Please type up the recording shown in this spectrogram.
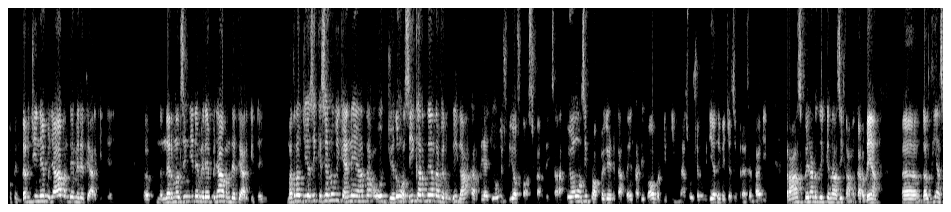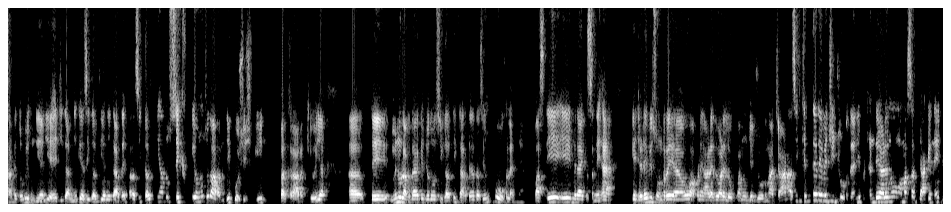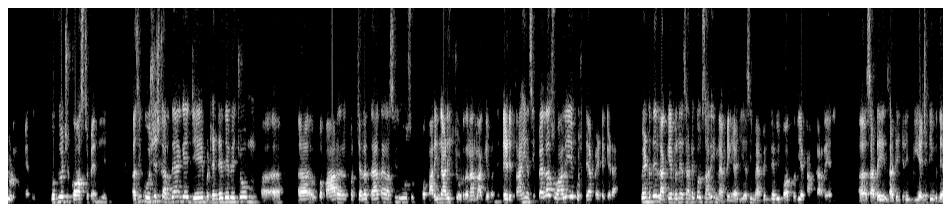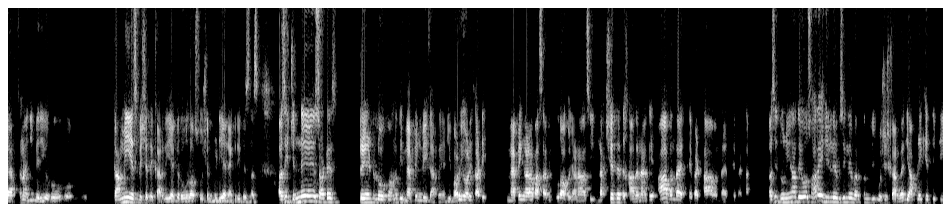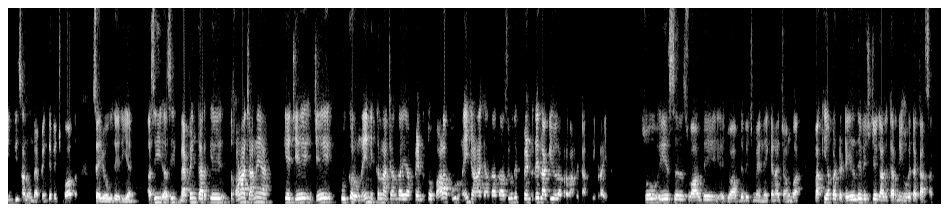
ਭੁਪਿੰਦਰ ਜੀ ਨੇ 50 ਬੰਦੇ ਮੇਰੇ ਤਿਆਰ ਕੀਤੇ ਜੀ। ਨਿਰਮਲ ਸਿੰਘ ਜੀ ਨੇ ਮੇਰੇ 50 ਬੰਦੇ ਤਿਆਰ ਕੀਤੇ ਜੀ। ਮਤਲਬ ਜੇ ਅਸੀਂ ਕਿਸੇ ਨੂੰ ਵੀ ਕਹਿੰਦੇ ਆ ਤਾਂ ਉਹ ਜਦੋਂ ਅਸੀਂ ਕਰਦੇ ਆ ਤਾਂ ਫਿਰ ਉਹ ਵੀ ਗਾਂ ਕਰਦੇ ਆ ਜੀ, ਉਹ ਵੀ ਫ੍ਰੀ ਆਫ ਕਾਸਟ ਕਰਦੇ ਸਾਰਾ। ਕਿਉਂ ਅਸੀਂ ਪ੍ਰੋਪੇਗੇਟ ਕਰਦੇ ਸਾਡੀ ਬਹੁਤ ਵੱਡੀ ਟੀਮ ਹੈ। ਸੋਸ਼ਲ ਮੀਡੀਆ ਦੇ ਵਿੱਚ ਅਸੀਂ ਪ੍ਰੈਜ਼ੈਂਟ ਆ ਜੀ। ਟਰਾਂਸਪੇਰੈਂਟ ਤਰੀਕੇ ਨਾਲ ਅਸੀਂ ਕੰਮ ਕਰਦੇ ਆ ਗਲਤੀਆਂ ਸਾਡੇ ਤੋਂ ਵੀ ਹੁੰਦੀਆਂ ਜੀ। ਇਹੋ ਜੀ ਗੱਲ ਨਹੀਂ ਕਿ ਅਸੀਂ ਗਲਤੀਆਂ ਨਹੀਂ ਕਰਦੇ, ਪਰ ਅਸੀਂ ਗਲਤੀਆਂ ਤੋਂ ਸਿੱਖ ਕੇ ਉਹਨੂੰ ਸੁਧਾਰਨ ਦੀ ਕੋਸ਼ਿਸ਼ ਵੀ ਬਰਕਰਾਰ ਰੱਖੀ ਹੋਈ ਆ। ਤੇ ਮੈਨੂੰ ਲੱਗਦਾ ਹੈ ਕਿ ਜਦੋਂ ਅਸੀਂ ਗਲਤੀ ਕਰਦੇ ਆ ਤਾਂ ਅਸੀਂ ਉਹਨੂੰ ਭੋਖ ਲੈਂਦੇ ਆ ਬਸ ਇਹ ਇਹ ਮੇਰਾ ਇੱਕ ਸੁਨੇਹਾ ਹੈ। ਕਿ ਜਿਹੜੇ ਵੀ ਸੁਣ ਰਹੇ ਆ, ਉਹ ਆਪਣੇ ਆਲੇ ਦੁਆਲੇ ਲੋਕਾਂ ਨੂੰ ਜੇ ਜੋੜਨਾ ਚਾਹਣ, ਅਸੀਂ ਖਿੱਤੇ ਦੇ ਵਿੱਚ ਹੀ ਜੋੜਦੇ ਆ ਜੀ। ਬਠਿੰਡੇ ਵਾਲੇ ਨੂੰ ਅੰਮ੍ਰਿਤਸਰ ਜਾ ਕੇ ਨਹੀਂ ਜੁੜਨ ਨੂੰ ਕਹਿੰਦੇ, ਕਿਉਂਕਿ ਉਹ ਚ ਕਾਸਟ ਪੈਂਦੀ ਹੈ ਜੀ। ਅਸੀਂ ਕੋਸ਼ਿਸ਼ ਕਰਦੇ ਆ ਕਿ ਜੇ ਬਠਿੰਡੇ ਦੇ ਵਿੱਚ ਉਹ ਵਪਾਰ ਪ੍ਰਚਲਿਤ ਹੈ, ਤਾਂ ਅਸੀਂ ਉਸ ਵਪਾਰੀ ਨਾਲ ਹੀ ਜੋੜ ਦੇਣਾ ਲਾਗੇ ਬੰਦੇ ਨੇੜੇ ਤਾਂ ਹੀ ਅਸੀਂ ਪਹਿਲਾ ਸਵਾਲ ਹੀ ਇਹ ਪੁੱਛਦੇ ਆ ਪਿੰਡ ਕਿਹੜਾ ਪਿੰਡ ਦੇ ਲਾਗੇ ਬੰਨੇ ਸਾਡੇ ਕੋਲ ਸਾਰੀ ਮੈਪਿੰਗ ਹੈ ਜੀ। ਅਸੀਂ ਮੈਪਿੰਗ ਤੇ ਵੀ ਬਹੁਤ ਵਧੀਆ ਕੰਮ ਕਰ ਰਹੇ ਹਾਂ ਜੀ। ਸਾਡੇ, ਸਾਡੀ ਜਿਹੜੀ ਪੀ ਐਚ ਡੀ ਵਿਦਿਆਰਥਣ ਆ ਜੀ, ਮੇਰੀ ਉਹ ਕੰਮ ਹੀ ਇਸ ਵਿਸ਼ੇ ਤੇ ਕਰ ਰਹੀ ਹੈ ਕਿ role of social media and agri business ਅਸੀਂ ਜਿੰਨੇ ਸਾਡੇ ਟ੍ਰੇਨਡ ਲੋਕ ਉਹਨਾਂ ਦੀ ਮੈਪਿੰਗ ਵੀ ਕਰ ਰਹੇ ਹਾਂ ਜੀ। ਹੌਲੀ ਹੌਲੀ ਸਾਡੀ ਮੈਪਿੰਗ ਵਾਲਾ ਪਾਸਾ ਵੀ ਪੂਰਾ ਹੋ ਜਾਣਾ। ਅਸੀਂ ਨਕਸ਼ੇ ਤੇ ਦਿਖਾ ਦੇਣਾ ਕਿ ਆਹ ਬੰਦਾ ਇੱਥੇ ਬੈਠਾ, ਆਹ ਬੰਦਾ ਇੱਥੇ ਬੈਠਾ। ਅਸੀਂ ਦੁਨੀਆ ਦੇ ਉਹ ਸਾਰੇ ਹੀਲੇ ਵਸੀਲੇ ਵਰਤਣ ਦੀ ਕੋਸ਼ਿਸ਼ ਕਰਦੇ ਹਾਂ ਜੀ। ਆਪਣੀ ਖੇਤੀ ਟੀਮ ਵੀ ਸਾਨੂੰ ਮੈਪਿੰਗ ਦੇ ਵਿੱਚ ਬਹੁਤ ਸਹਿਯੋਗ ਦੇ ਰਹੀ ਹੈ। ਅਸੀਂ ਅਸੀਂ ਮੈਪਿੰਗ ਕਰਕੇ ਦਿਖਾਉਣਾ ਚਾਹੁੰਦੇ ਆ ਕਿ ਜੇ ਜੇ ਕੋਈ ਘਰੋਂ ਨਹੀਂ ਨਿਕਲਣਾ ਚਾਹੁੰਦਾ ਜਾਂ ਪਿੰਡ ਤੋਂ ਬਾਹਲਾ ਦੂਰ ਨਹੀਂ ਜਾਣਾ ਚਾਹੁੰਦਾ, ਤਾਂ ਅਸੀਂ ਉਹਦੇ ਪਿੰਡ ਦੇ ਲਾਗੇ ਉਹਦਾ ਪ੍ਰਬੰਧ ਕਰਦੀ ਪੜ੍ਹਾਈ ਦਾ ਸੋ ਇਸ ਸਵਾਲ ਦੇ ਜਵਾਬ ਦੇ ਵਿੱਚ ਮੈਂ ਇੰਨੇ ਕਹਿਣਾ ਚਾਹੂੰਗਾ। ਬਾਕੀ ਆਪਾਂ ਡਿਟੇਲ ਦੇ ਵਿੱਚ ਜੇ ਗੱਲ ਕਰਨੀ ਹੋਵੇ ਤਾਂ ਕਰ ਸਕਦੇ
